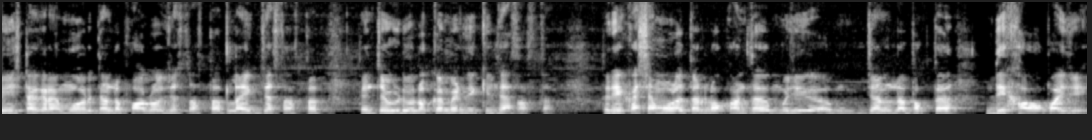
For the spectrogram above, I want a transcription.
इंस्टाग्रामवर त्यांना फॉलो जास्त असतात लाईक जास्त असतात त्यांच्या व्हिडिओला कमेंट देखील जास्त असतात. तर हे कशामुळं? तर लोकांचं म्हणजे ज्यांना फक्त दिखावा पाहिजे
